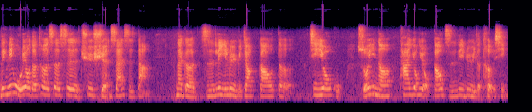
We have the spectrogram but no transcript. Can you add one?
零零五六的特色是去选三十档那个殖利率比较高的绩优股，所以呢，它拥有高殖利率的特性。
